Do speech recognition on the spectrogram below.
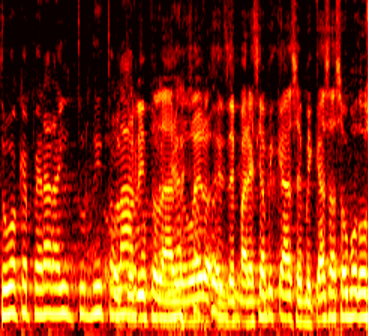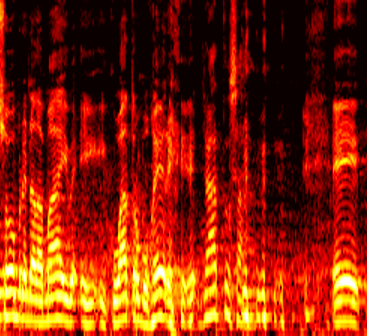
tuvo que esperar ahí un turnito largo. Un turnito largo, bueno, se parece a mi casa. En mi casa somos dos hombres nada más y, cuatro mujeres. Ya tú sabes. Eh,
